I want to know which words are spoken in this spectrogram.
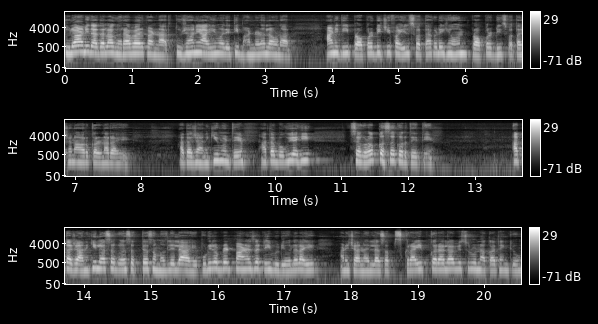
तुला आणि दादाला घराबाहेर काढणार. तुझ्या आणि आईमध्ये ती भांडणं लावणार. आणि ती प्रॉपर्टीची फाईल स्वतःकडे घेऊन प्रॉपर्टी स्वतःच्या नावावर करणार आहे. आता जानकी म्हणते आता बघूया ही सगळं कसं करते ते. आता जानकीला सगळं सत्य समजलेलं आहे. पुढील अपडेट पाहण्यासाठी व्हिडिओला लाईक आणि चॅनलला सबस्क्राईब करायला विसरू नका. थँक्यू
